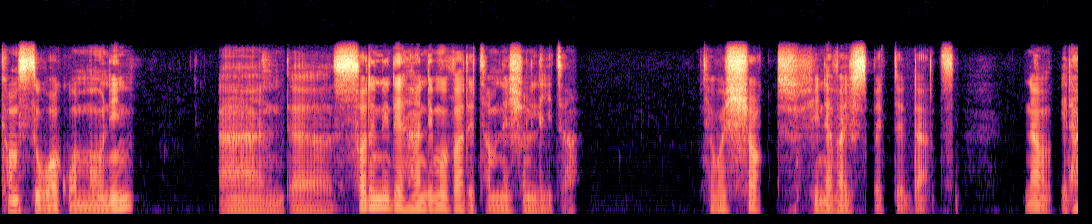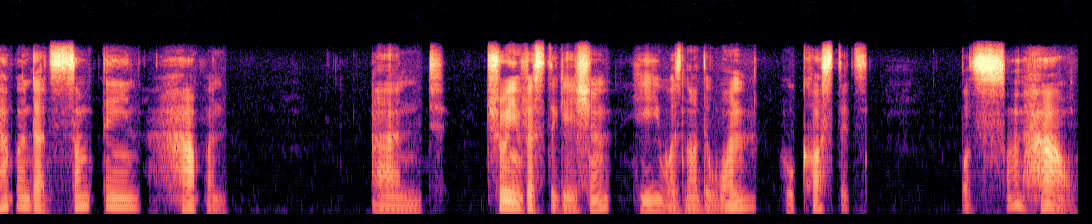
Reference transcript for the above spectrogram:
comes to work one morning and uh, suddenly they hand him over the termination letter. He was shocked. He never expected that. Now, it happened that something happened, and through investigation, he was not the one who caused it. But somehow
